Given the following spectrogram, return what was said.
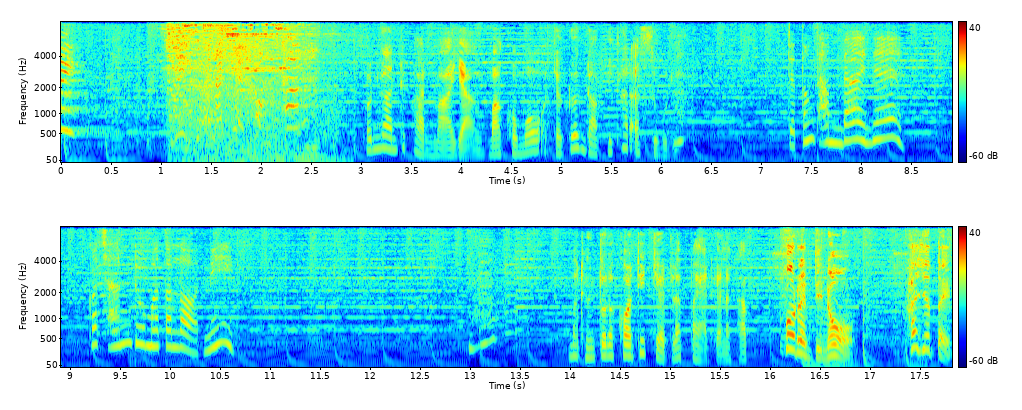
ยนี่คืออาณาเขตของฉัน ผลงานที่ผ่านมาอย่างมาโคโมะจากเรื่องดาบพิฆาตอสูร จะต้องทำได้แน่ ก็ฉันดูมาตลอดนี่ มาถึงตัวละครที่ 7 และ 8 กันนะครับฟอเรนติโนฮายาเตะ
